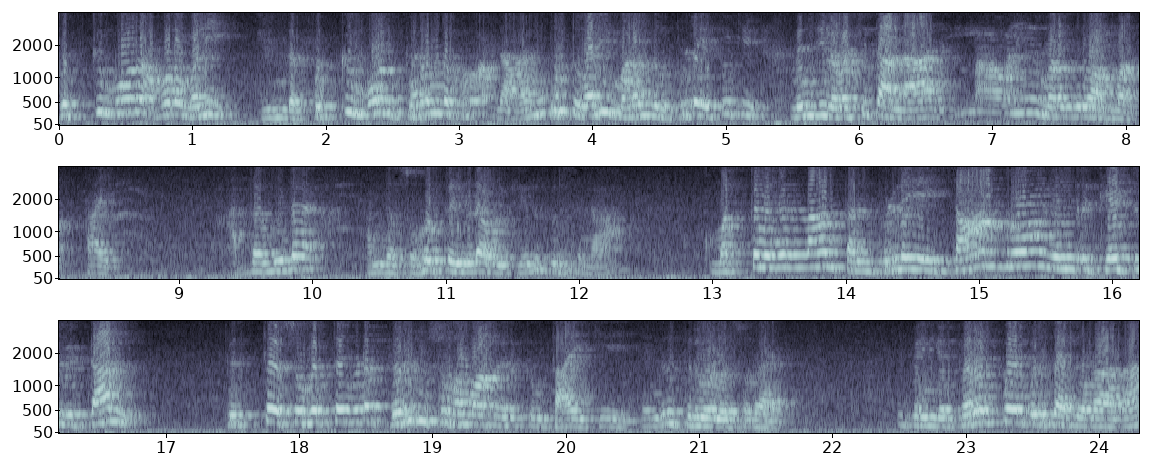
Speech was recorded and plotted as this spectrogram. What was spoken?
பிற்கும் போது அவ்வளோ வலி. இந்த பிற்கும் போது பிறந்த அந்த அன்புட்டு வலி மறந்துடும் பிள்ளையை தூக்கி நெஞ்சில வச்சுட்டாண்டா எல்லா வலியும் மறந்துடும் அம்மா தாய். அதை விட அந்த சுகத்தை விட அவளுக்கு எது பெருசுனா மற்றவங்கெல்லாம் தன் பிள்ளையை சான்றோம் என்று கேட்டுவிட்டால் பெத்த சுகத்தை விட பெரும் சுகமாக இருக்கும் தாய்க்கு என்று திருவள்ளுவர் சொல்றார். இப்ப இங்க பிறப்பை பெருசா சொல்றாரா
